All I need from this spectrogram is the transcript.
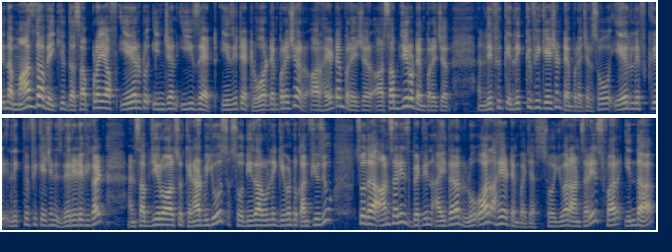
in the Mazda vehicle the supply of air to engine is at is it at lower temperature or higher temperature or sub zero temperature and liquefaction temperature so air liquefaction is very difficult and sub zero also cannot be used. So these are only given to confuse you. So the answer is between either low or higher temperatures so your answer is for in the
